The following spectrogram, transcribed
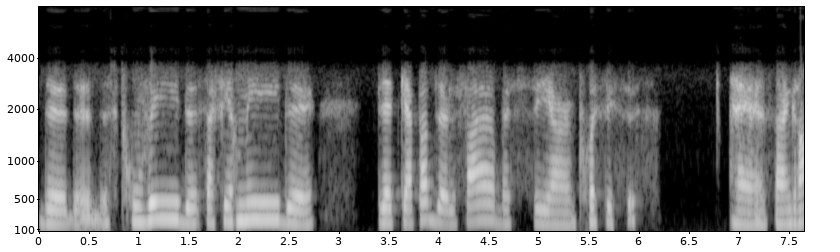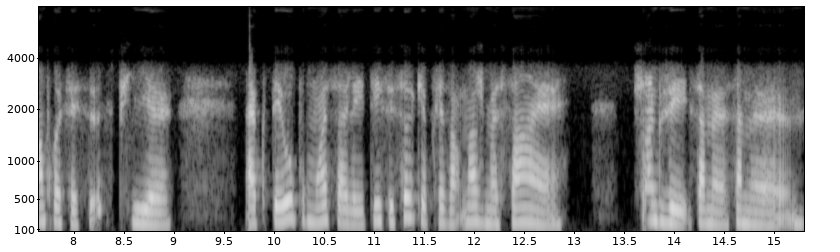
de, de, de se trouver, de s'affirmer, de d'être capable de le faire, ben, c'est un processus. Euh, c'est un grand processus. Puis euh, à Coutéo, pour moi, ça l'a été. C'est sûr que présentement, je me sens euh, je sens que j'ai ça me ça me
